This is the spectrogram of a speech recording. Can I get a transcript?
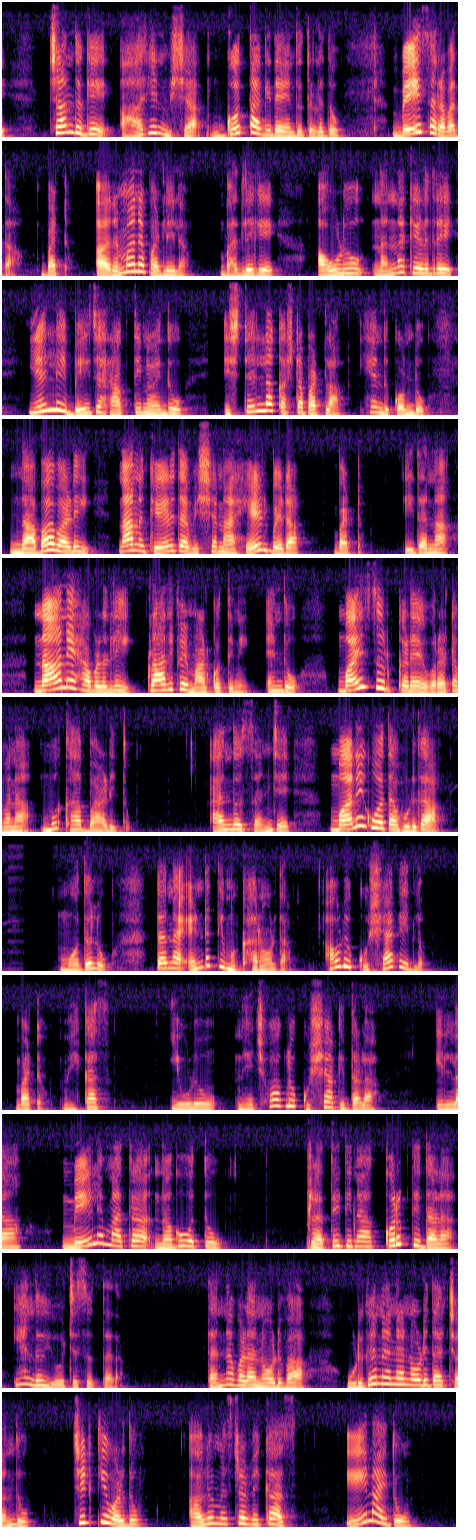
ಚಂದುಗೆ ಆರ್ಯನ್ ವಿಷಯ ಗೊತ್ತಾಗಿದೆ ಎಂದು ತಿಳಿದು ಬೇಸರವಾದ ಬಟ್ ಅನುಮಾನ ಪಡಲಿಲ್ಲ. ಬದಲಿಗೆ, ಅವಳು ನನ್ನ ಕೇಳಿದ್ರೆ ಎಲ್ಲಿ ಬೇಜಾರಾಗ್ತೀನೋ ಎಂದು ಇಷ್ಟೆಲ್ಲ ಕಷ್ಟಪಟ್ಲ? ಎಂದುಕೊಂಡು, ನಬಾಬಾಡಿ, ನಾನು ಕೇಳಿದ ವಿಷಯನ ಹೇಳಬೇಡ, ಬಟ್ ಇದನ್ನು ನಾನೇ ಅವಳಲ್ಲಿ ಕ್ಲಾರಿಫೈ ಮಾಡ್ಕೋತೀನಿ ಎಂದು ಮೈಸೂರು ಕಡೆ ಹೊರಟವನ ಮುಖ ಬಾಡಿತು. ಅಂದು ಸಂಜೆ ಮನೆಗೆ ಹೋದ ಹುಡುಗ ಮೊದಲು ತನ್ನ ಹೆಂಡತಿ ಮುಖ ನೋಡ್ದ. ಅವಳು ಖುಷಿಯಾಗಿದ್ಲು ಬಟ್ ವಿಕಾಸ್, ಇವಳು ನಿಜವಾಗ್ಲೂ ಖುಷಿಯಾಗಿದ್ದಾಳ? ಇಲ್ಲ, ಮೇಲೆ ಮಾತ್ರ ನಗು ಪ್ರತಿದಿನ ಕೊರಗ್ತಿದ್ದಾಳ ಎಂದು ಯೋಚಿಸುತ್ತದ. ತನ್ನವಳ ನೋಡುವ ಹುಡುಗನನ್ನು ನೋಡಿದ ಚಂದು ಚಿಟ್ಕಿ ಹೊಡೆದು ಹಲೋ ಮಿಸ್ಟರ್ ವಿಕಾಸ್, ಏನಾಯಿತು?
